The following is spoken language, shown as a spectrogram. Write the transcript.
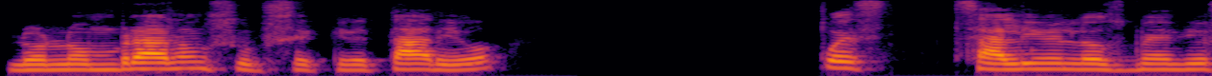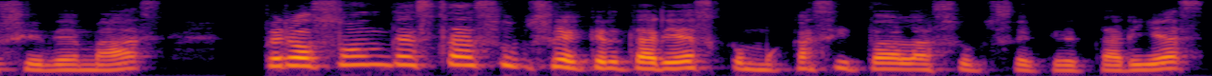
lo nombraron subsecretario, pues salió en los medios y demás, pero son de estas subsecretarías, como casi todas las subsecretarías,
